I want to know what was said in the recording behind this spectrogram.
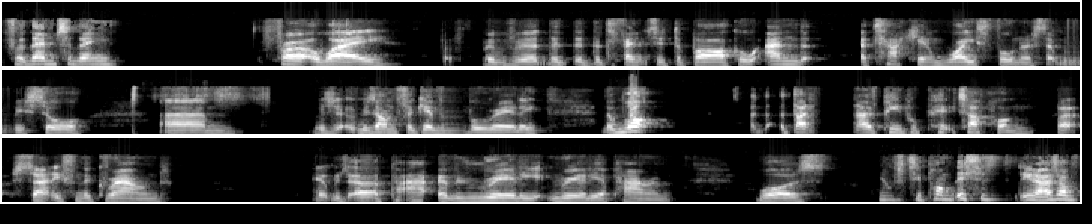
for them to then throw it away with the, the, the defensive debacle and attacking wastefulness that we saw um, was was unforgivable. Really, the what I don't know if people picked up on, but certainly from the ground, it was uh, it was really really apparent was obviously Pompey. This is you know as I've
